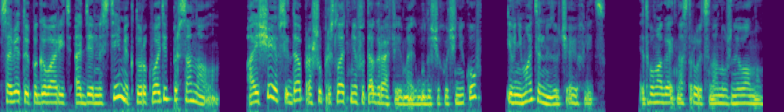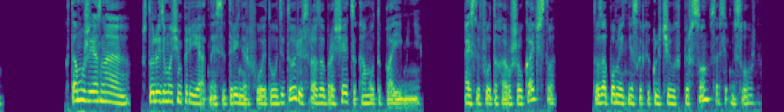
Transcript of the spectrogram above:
Советую поговорить отдельно с теми, кто руководит персоналом, а еще я всегда прошу прислать мне фотографии моих будущих учеников и внимательно изучаю их лица. Это помогает настроиться на нужную волну. К тому же я знаю, что людям очень приятно, если тренер входит в аудиторию и сразу обращается к кому-то по имени. А если фото хорошего качества, то запомнить несколько ключевых персон совсем несложно.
